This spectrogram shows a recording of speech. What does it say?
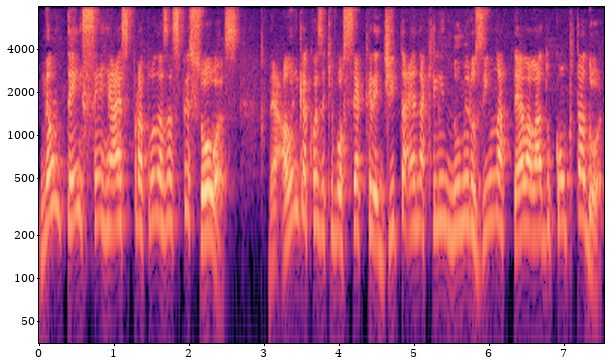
não tem 100 reais para todas as pessoas. Né? A única coisa que você acredita é naquele númerozinho na tela lá do computador.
